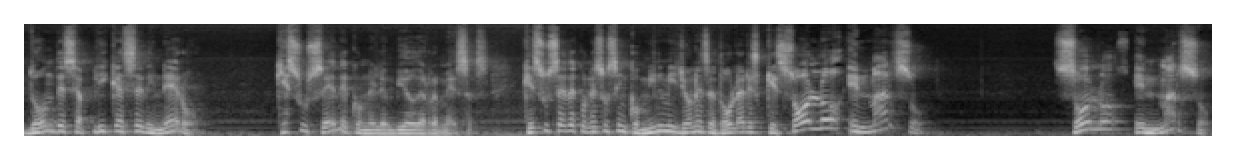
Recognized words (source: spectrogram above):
¿Dónde se aplica ese dinero? ¿Qué sucede con el envío de remesas? ¿Qué sucede con esos 5 mil millones de dólares que solo en marzo, solo en marzo,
